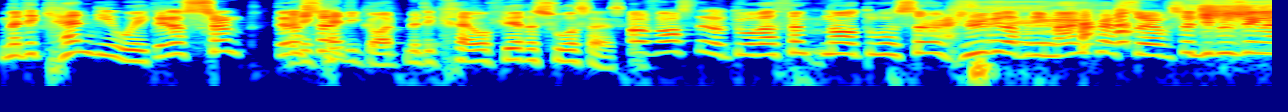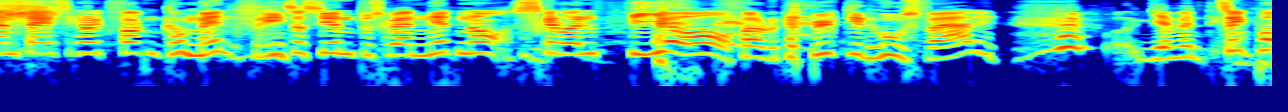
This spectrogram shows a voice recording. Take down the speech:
Men det kan de jo ikke. Det er da synd. Det er men det synd. kan de godt, men det kræver flere ressourcer, Asger. Prøv at forestille dig, du har været 15 år, du har siddet og hygget dig på din Minecraft-server, så lige pludselig en eller anden dag, så kan du ikke fucking komme ind, fordi så siger den, du skal være 19 år, så skal du vente 4 år, før du kan bygge dit hus færdigt. Jamen, Tænk på,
